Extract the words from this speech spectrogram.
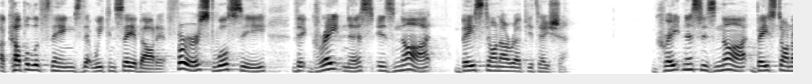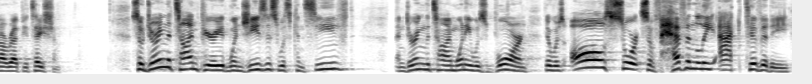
a couple of things that we can say about it. First, we'll see that greatness is not based on our reputation. Greatness is not based on our reputation. So during the time period when Jesus was conceived, and during the time when he was born, there was all sorts of heavenly activity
